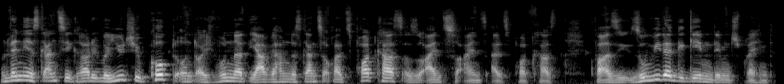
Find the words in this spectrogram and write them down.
Und wenn ihr das Ganze hier gerade über YouTube guckt und euch wundert, ja, wir haben das Ganze auch als Podcast, also eins zu eins als Podcast quasi so wiedergegeben. Dementsprechend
